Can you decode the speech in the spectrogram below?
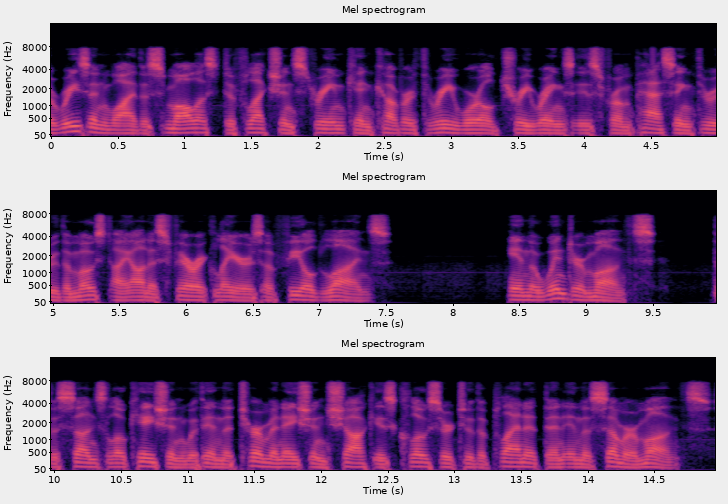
The reason why the smallest deflection stream can cover three world tree rings is from passing through the most ionospheric layers of field lines. In the winter months, the Sun's location within the termination shock is closer to the planet than in the summer months.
